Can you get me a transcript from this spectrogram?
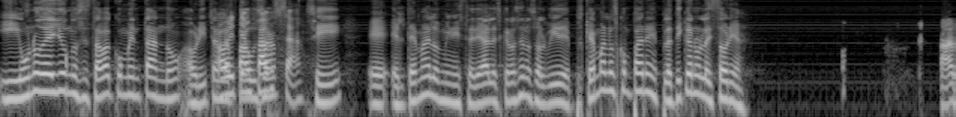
Y uno de ellos nos estaba comentando ahorita en Ahorita la en pausa. Sí, eh, el tema de los ministeriales, que no se nos olvide. Pues quémalos, compadre. Platícanos la historia. Ah,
